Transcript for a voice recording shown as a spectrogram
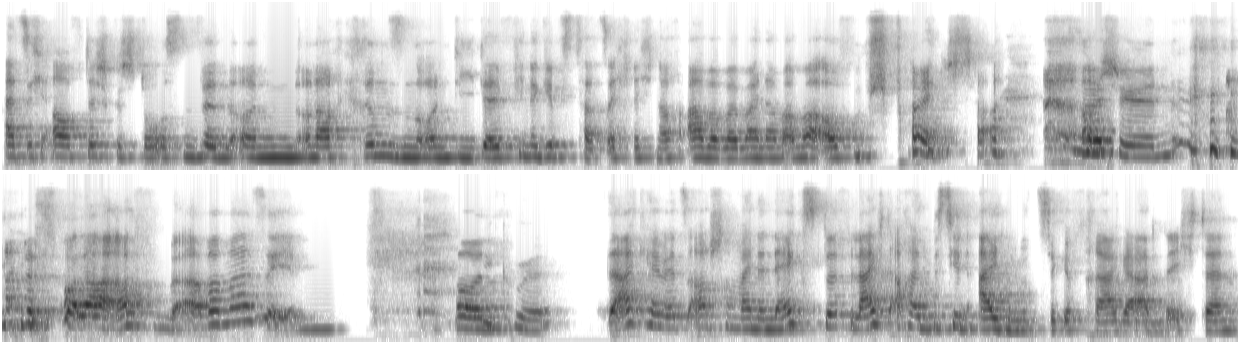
als ich auf dich gestoßen bin und, und auch grinsen. Und die Delfine gibt es tatsächlich noch, aber bei meiner Mama auf dem Speicher. So schön. Alles voller Affen, aber mal sehen. Und cool. da käme jetzt auch schon meine nächste, vielleicht auch ein bisschen eigennützige Frage an dich, denn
